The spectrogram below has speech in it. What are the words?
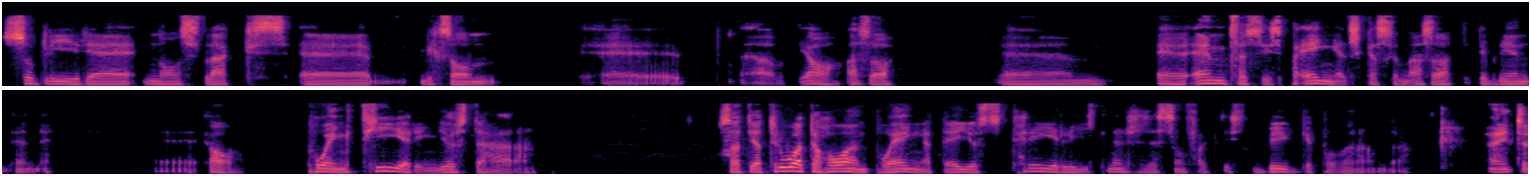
så blir det någon slags, eh, liksom, eh, ja, alltså, eh, eh emphasis på engelska, alltså att det blir en, en eh, ja, poängtering, just det här. Så att jag tror att det har en poäng att det är just tre liknelser som faktiskt bygger på varandra. Jag är inte,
